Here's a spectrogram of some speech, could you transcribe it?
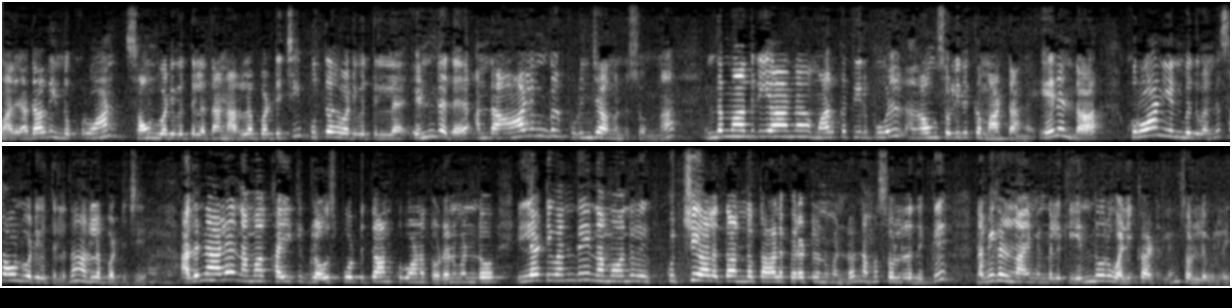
மாதிரி அதாவது இந்த குர்வான் சவுண்ட் வடிவத்தில் தான் அருளப்பட்டுச்சு புத்தக வடிவத்தில் என்றதை அந்த ஆளுங்கள் புரிஞ்சாங்கன்னு சொன்னால் இந்த மாதிரியான மார்க்க தீர்ப்புகள் அவங்க சொல்லியிருக்க மாட்டாங்க. ஏனென்றா குர்வான் என்பது வந்து சவுண்ட் வடிவத்தில் தான் அருளப்பட்டுச்சு அதனால நம்ம கைக்கு க்ளவுஸ் போட்டு தான் குர்வானை தொடணுமென்றோ இல்லாட்டி வந்து நம்ம வந்து குச்சியால் தான் அந்த தாளை பெரட்டணுமென்றோ நம்ம சொல்றதுக்கு நபிகள் நாயம் எங்களுக்கு எந்த ஒரு வழிகாட்டலையும் சொல்லவில்லை.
